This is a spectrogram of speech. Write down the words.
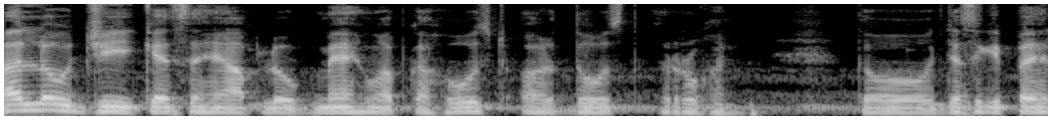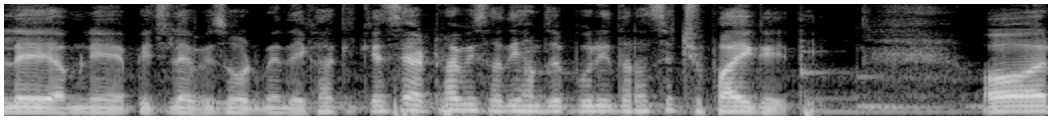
हेलो जी, कैसे हैं आप लोग? मैं हूँ आपका होस्ट और दोस्त रोहन। तो जैसे कि पहले हमने पिछले एपिसोड में देखा कि कैसे अठारहवीं सदी हमसे पूरी तरह से छुपाई गई थी। और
